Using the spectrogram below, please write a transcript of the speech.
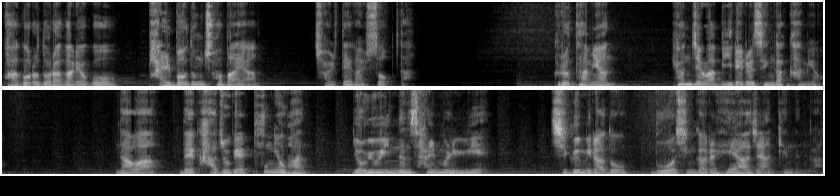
과거로 돌아가려고 발버둥 쳐봐야 절대 갈 수 없다. 그렇다면 현재와 미래를 생각하며 나와 내 가족의 풍요한 여유 있는 삶을 위해 지금이라도 무엇인가를 해야 하지 않겠는가?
